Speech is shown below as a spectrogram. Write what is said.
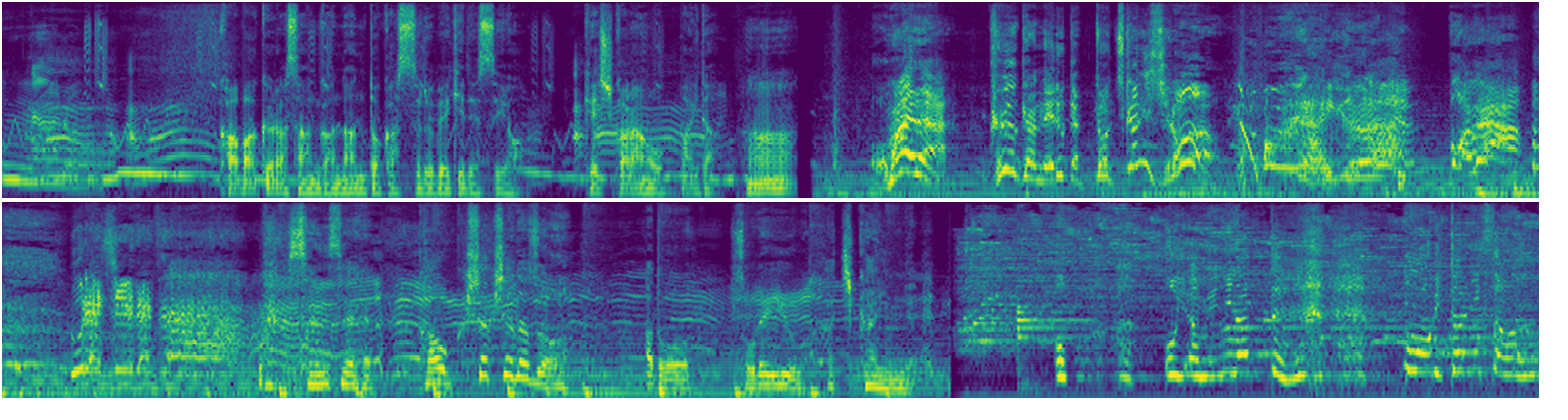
んなる樺倉さんが何とかするべきですよ。けしからんおっぱいだ。あお前ら食うか寝るかどっちかにしろ！先生顔く！しゃく！しゃだぞあとそれ言うの8回目。おやめになって。森谷さん。う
